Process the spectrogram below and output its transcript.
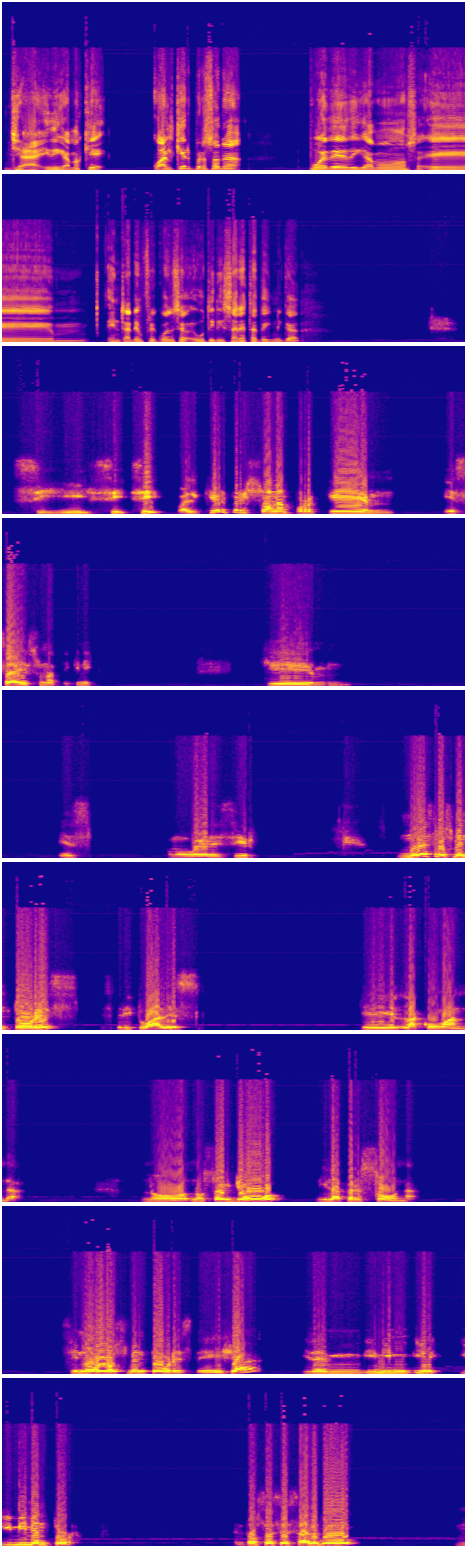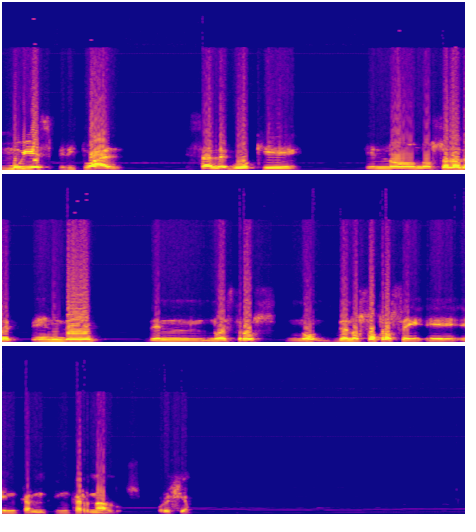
Ya, y digamos que cualquier persona puede, digamos, eh, entrar en frecuencia, utilizar esta técnica. Sí, sí, sí, cualquier persona porque mm, esa es una técnica que mm, es, como voy a decir, nuestros mentores espirituales que la comanda. No, no soy yo ni la persona, sino los mentores de ella y, de, y, mi, mentor. Entonces es algo muy espiritual, es algo que, no, no, solo depende de nuestros, no, de nosotros encarnados, por ejemplo.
